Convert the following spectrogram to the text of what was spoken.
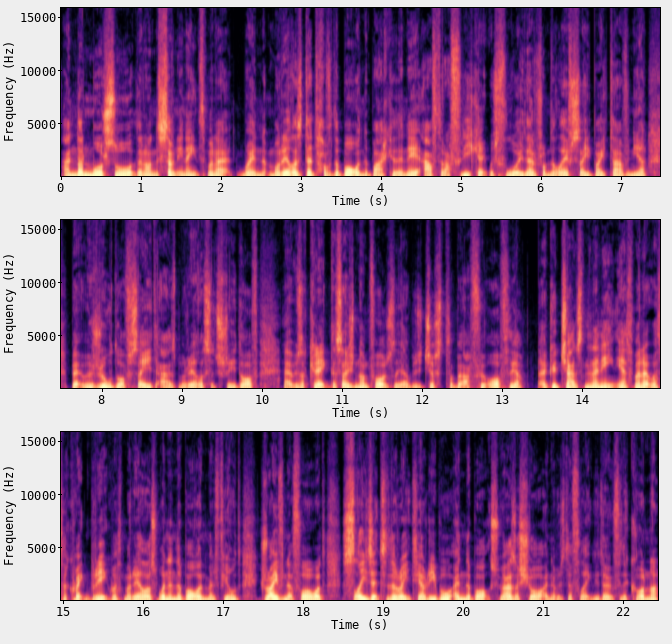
and none more so than on the 79th minute when Morelos did have the ball in the back of the net after a free kick was floated in from the left side by Tavernier, but it was ruled offside as Morelos had strayed off. It was a correct decision, unfortunately, I was just about a foot off there. A good chance in the 90th minute with a quick break with Morelos winning the ball in midfield, driving it forward, slides it to the right to Aribo in the box, who has a shot and it was deflected out for the corner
